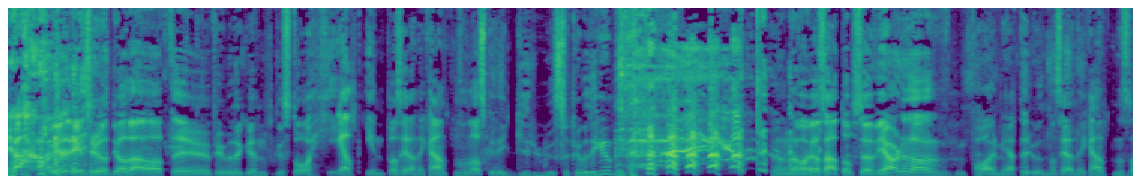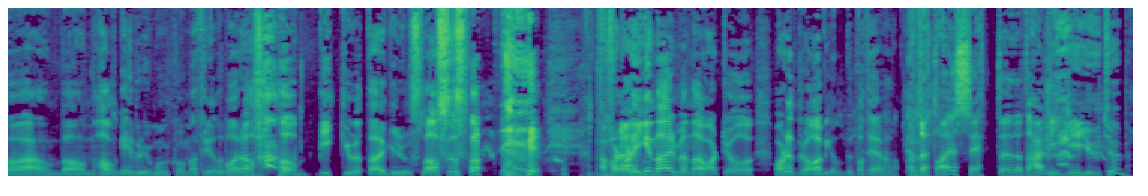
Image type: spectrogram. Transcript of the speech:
Ja. Vi, vi trodde jo da at eh, publikum skulle stå helt innpå scenekanten, så da skulle vi gruse publikum. Men det var jo satt opp sauegjerde en par meter unna scenekanten, så da Hallgeir Brumoen kom med trillebåra og bikket ut av gruslasset, så Ja, var det ingen der. Men det ble jo var det et bra bilde på TV, da. ja, dette har jeg sett, eh, dette her ligger i YouTube.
